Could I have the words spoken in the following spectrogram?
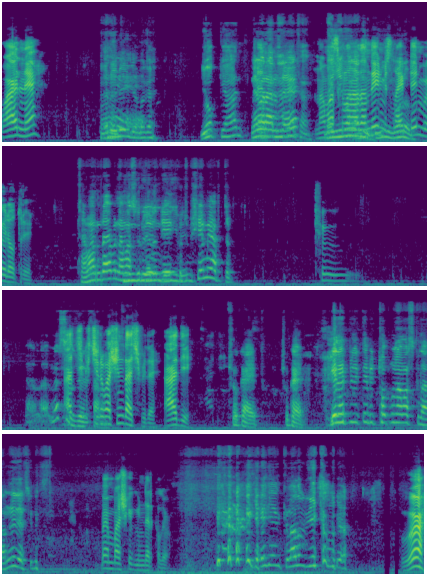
Hal ne? Ben öyle gidiyorum aga. Yok ya. Ne var anne? Namaz Ben kılan yeni adam uyandım, değil misin? iyiyim Ayıp oğlum. değil mi böyle oturuyorsun? Tamam da abi namaz Gündür kılıyoruz uyanın diye kötü bir şey mi yaptım? Püh. Allah, nasıl Aç şu kıçını başını da aç bir de. Hadi. Çok ayıp. Çok ayıp. Gel hep birlikte bir toplu namaz kılalım. Ne dersiniz? Ben başka günler kalıyorum. gel gel kılalım. Niye kılmıyor? Vah!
